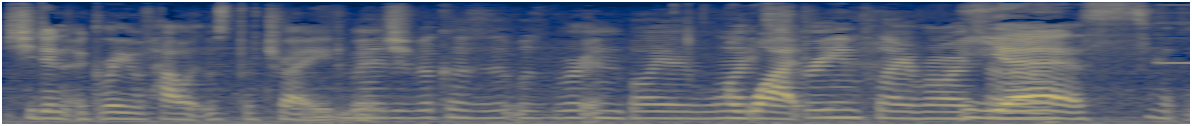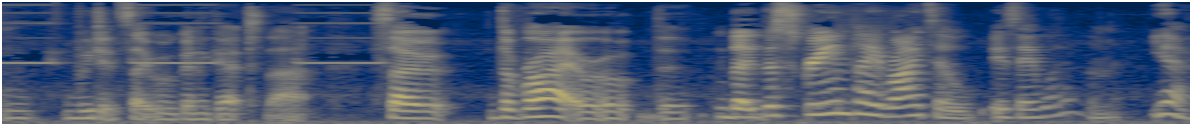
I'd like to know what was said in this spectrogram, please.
she didn't agree with how it was portrayed Maybe which because it was written by a white, white- screenplay writer. yes we did say we were going to get to that so the writer the Like the screenplay writer is a white woman. yeah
